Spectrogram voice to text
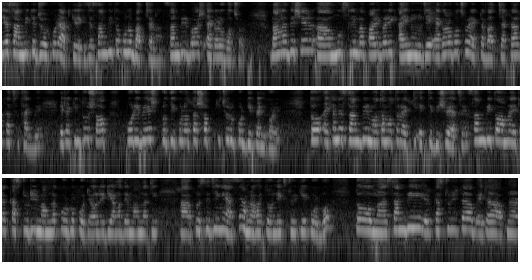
যে সানভিকে জোর করে আটকে রেখেছে। সানভি তো কোনো বাচ্চা না। সানভির বয়স এগারো বছর। বাংলাদেশের মুসলিম বা পারিবারিক আইন অনুযায়ী এগারো বছর একটা বাচ্চা কার কাছে থাকবে? এটা কিন্তু সব পরিবেশ প্রতিকূলতা সব কিছুর উপর ডিপেন্ড করে। তো এখানে সানভির মতামতের একটি একটি বিষয় আছে। সানভি তো আমরা এটা কাস্টডির মামলা করব কোর্টে অলরেডি আমাদের মামলাটি প্রসিজিংয়ে আছে। আমরা হয়তো নেক্সট উইকে করব। তো সানভি কাস্টডিটা এটা আপনার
